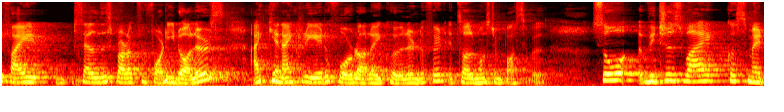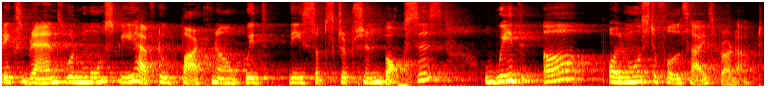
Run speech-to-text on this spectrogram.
if i sell this product for $40 i can i create a $4 equivalent of it? It's almost impossible. So which is why cosmetics brands would mostly have to partner with these subscription boxes with a almost a full size product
